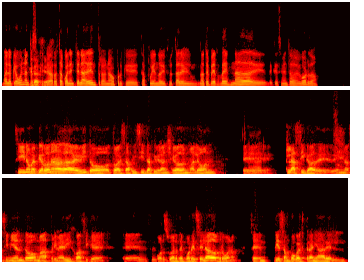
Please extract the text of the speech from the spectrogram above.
Bueno, qué bueno entonces que te agarró esta cuarentena adentro, ¿no? Porque estás pudiendo disfrutar, el, no te perdés nada de, de crecimiento del gordo. Sí, no me pierdo nada, evito todas esas visitas que hubieran llegado en malón, eh, clásicas de, un nacimiento, más primer hijo, así que eh, por suerte por ese lado, pero bueno, se empieza un poco a extrañar el,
